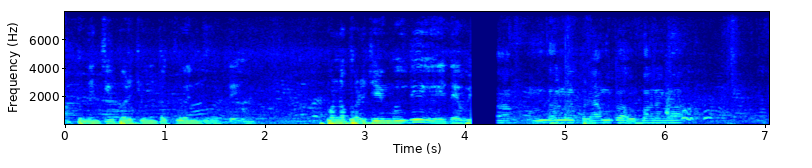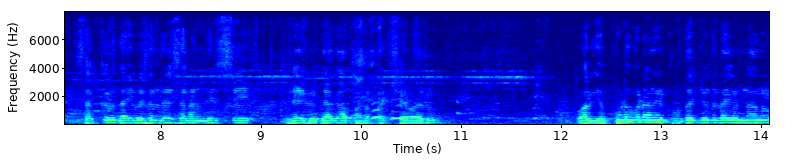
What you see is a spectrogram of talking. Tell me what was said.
అప్పటి నుంచి పరిచయం తక్కువైంది కాబట్టి మొన్న పరిచయం ఉంది అందరినీ ప్రేమతో అభిమానంగా చక్కటి దైవ సందేశాలు అందించి అనేక విధంగా బలపరిచేవారు. వారికి ఎప్పుడు కూడా నేను కృతజ్ఞతలై ఉన్నాను.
